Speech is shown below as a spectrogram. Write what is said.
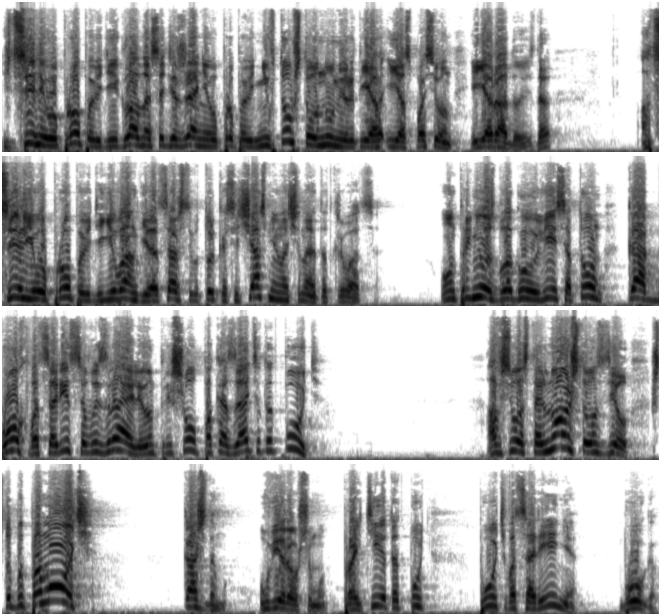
и цель его проповеди, и главное содержание его проповеди не в том, что он умер, и я, и я спасен, и я радуюсь, да? А цель его проповеди, Евангелия Царствия, только сейчас мне начинает открываться. Он принес благую весть о том, как Бог воцарится в Израиле. Он пришел показать этот путь. А все остальное, что он сделал, чтобы помочь каждому уверовавшему пройти этот путь, путь воцарения Бога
